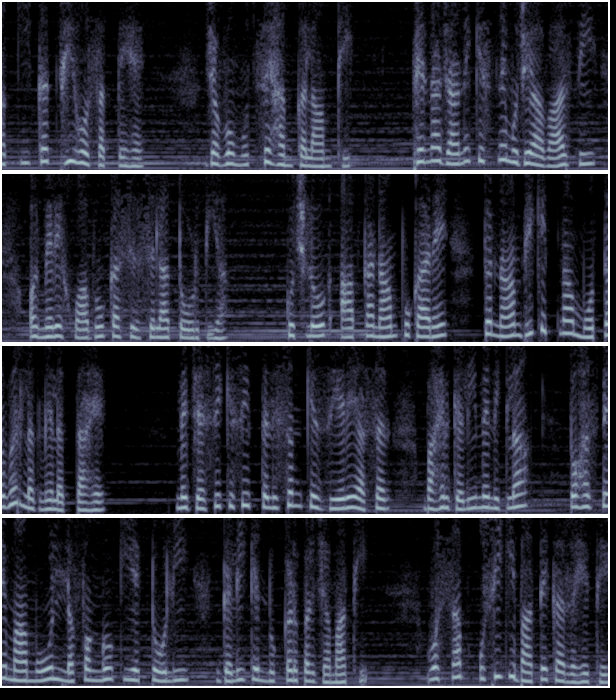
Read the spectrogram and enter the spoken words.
حقیقت بھی ہو سکتے ہیں۔ جب وہ مجھ سے ہم کلام تھی، پھر نہ جانے کس نے مجھے آواز دی اور میرے خوابوں کا سلسلہ توڑ دیا۔ کچھ لوگ آپ کا نام پکارے تو نام بھی کتنا معتبر لگنے لگتا ہے۔ میں جیسے کسی تلسم کے زیر اثر باہر گلی میں نکلا تو حسب معمول لفنگوں کی ایک ٹولی گلی کے نکڑ پر جمع تھی۔ وہ سب اسی کی باتیں کر رہے تھے۔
